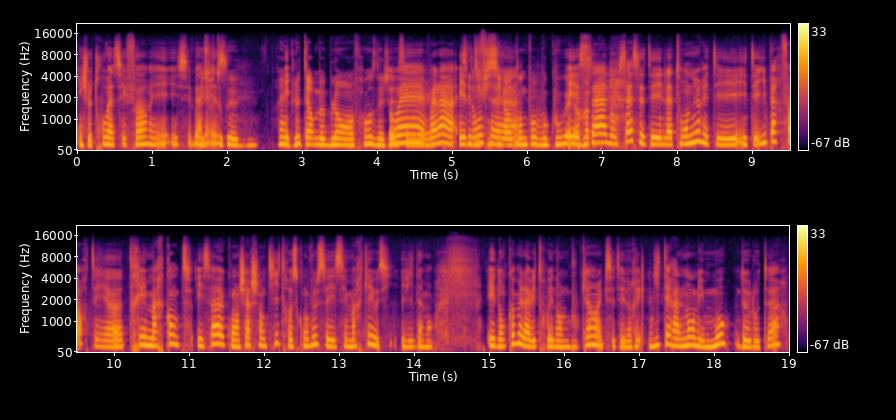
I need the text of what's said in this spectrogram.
Et je le trouve assez fort et, et c'est oui, balèze. surtout que rien que le terme blanc en France déjà, ouais c'est voilà et difficile à euh, entendre pour beaucoup. et ça, donc ça, c'était la tournure était était hyper forte et euh, très marquante. Et ça, quand on cherche un titre, ce qu'on veut, c'est marquer aussi, évidemment. Et donc, comme elle avait trouvé dans le bouquin et que c'était littéralement les mots de l'auteur,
